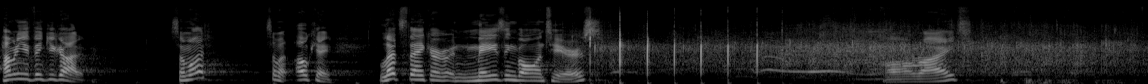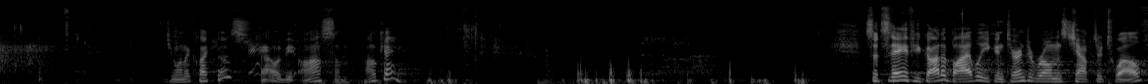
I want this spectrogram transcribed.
How many of you think you got it? Somewhat? Somewhat. Okay, let's thank our amazing volunteers. All right. Do you want to collect those? That would be awesome. Okay. So today, if you've got a Bible, you can turn to Romans chapter 12.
